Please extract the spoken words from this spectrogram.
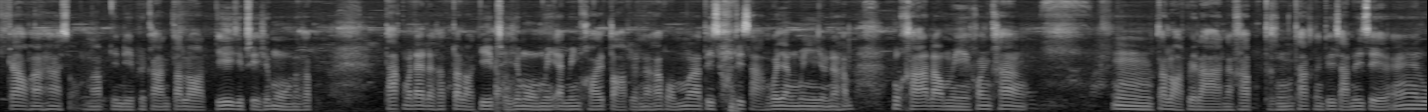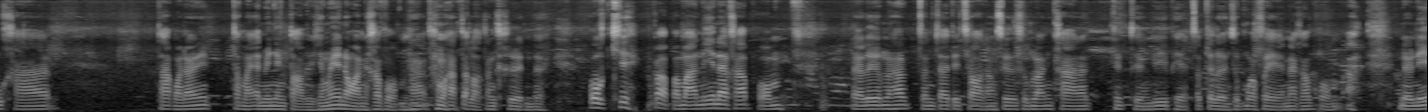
5379552นะครับยินดีบริการตลอด24ชั่วโมงนะครับทักมาได้เลยครับ ตลอด 24 ชั่วโมงมีแอดมินคอยตอบอยู่นะครับ ผมเมื่อที่สองที่สามก็ยังมีอยู่นะครับ ลูกค้าเรามีค่อนข้าง อืมตลอดเวลานะครับ ถึงทักถึงที่สามที่สี่ลูกค้าทักมาแล้วนี่ทำไมแอดมินยังตอบอยู่ยังไม่ได้นอนครับผมนะทำมาตลอดทั้งคืนเลย โอเค ก็ประมาณนี้นะครับ ผมอย่าลืมนะครับสนใจติดต่อทางซื้อซุ้มร้านค้านะนึกถึงที่เพจซับเจริญซุ้มกาแฟนะครับ ผมอะเดี๋ยวนี้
